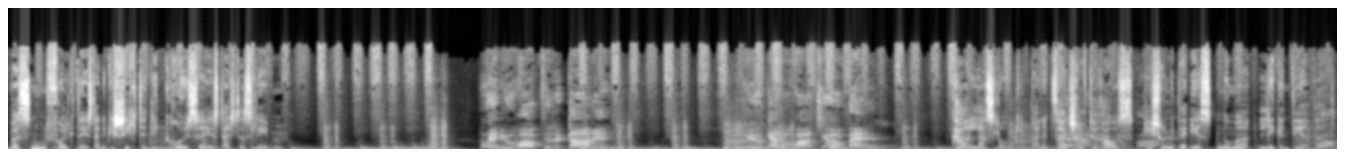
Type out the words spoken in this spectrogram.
Was nun folgte, ist eine Geschichte, die größer ist als das Leben. When you walk through the garden, you gotta watch your back. Karl Laszlo gibt eine Zeitschrift heraus, die schon mit der ersten Nummer legendär wird.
